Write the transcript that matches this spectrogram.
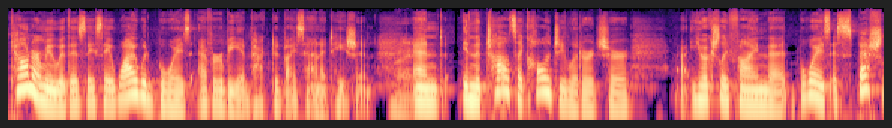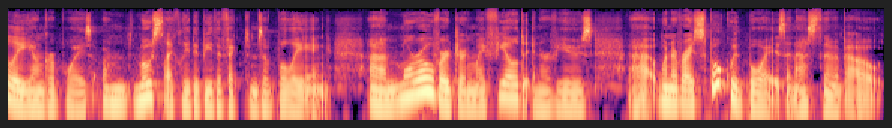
counter me with is they say, why would boys ever be impacted by sanitation? Right. And in the child psychology literature, uh, you actually find that boys, especially younger boys, are most likely to be the victims of bullying. Um, moreover, during my field interviews, uh, whenever I spoke with boys and asked them about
